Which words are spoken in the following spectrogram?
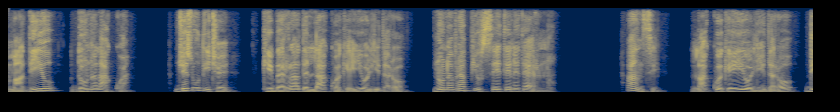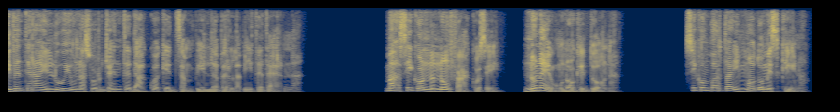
Ma Dio dona l'acqua. Gesù dice, chi berrà dell'acqua che io gli darò non avrà più sete in eterno. Anzi, l'acqua che io gli darò diventerà in lui una sorgente d'acqua che zampilla per la vita eterna. Ma Sicon non fa così, non è uno che dona. Si comporta in modo meschino.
